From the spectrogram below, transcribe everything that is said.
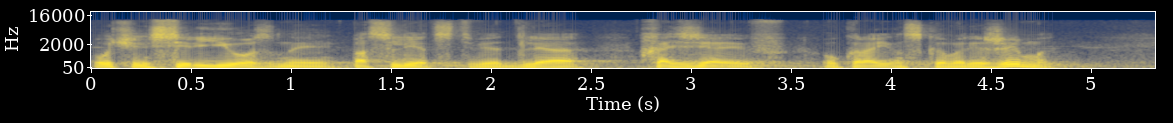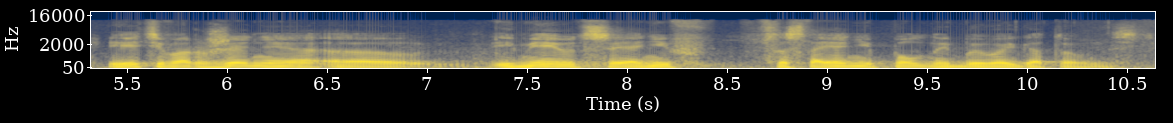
очень серьезные последствия для хозяев украинского режима, и эти вооружения э, имеются, и они в состоянии полной боевой готовности.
